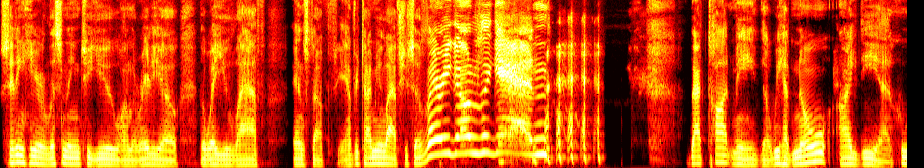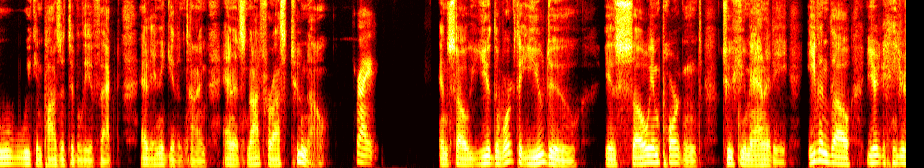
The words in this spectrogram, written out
sitting here listening to you on the radio, the way you laugh and stuff. Every time you laugh, she says, There he goes again. that taught me that we have no idea who we can positively affect at any given time. And it's not for us to know. right And so you the work that you do is so important to humanity, even though you're you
